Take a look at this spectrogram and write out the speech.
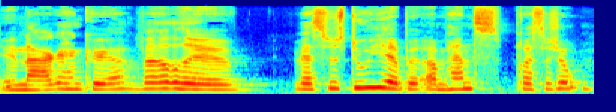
en nakke, han kører. Hvad, øh, hvad synes du, Jeppe, om hans præstation?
